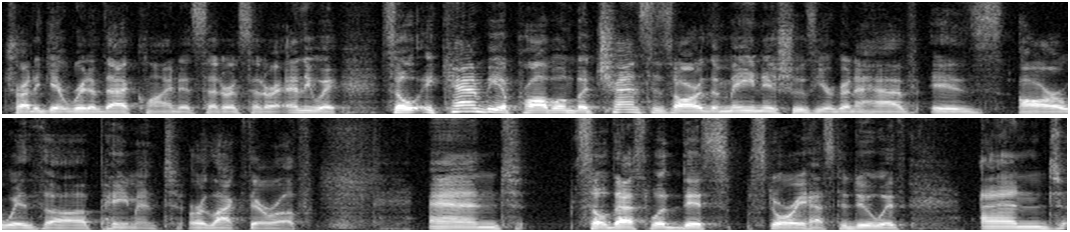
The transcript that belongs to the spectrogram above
try to get rid of that client, et cetera, et cetera. Anyway, so it can be a problem, but chances are the main issues you're going to have is are with uh, payment or lack thereof. And so that's what this story has to do with. And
